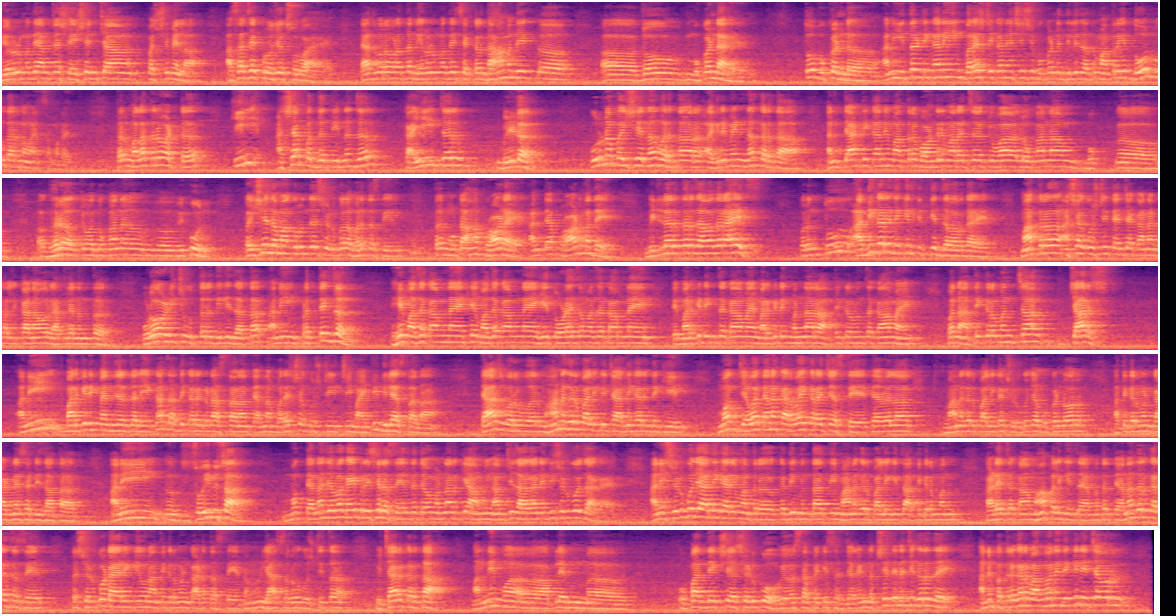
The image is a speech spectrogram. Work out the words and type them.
नेरूळमध्ये आमच्या स्टेशनच्या पश्चिमेला असाच एक प्रोजेक्ट सुरू आहे. त्याचबरोबर आता नेरूळमध्ये सेक्टर दहामध्ये एक जो भूखंड आहे तो भूखंड आणि इतर ठिकाणी बऱ्याच ठिकाणी अशी अशी भूखंड दिली जातात. मात्र हे दोन उदाहरणं माझ्यासमोर आहेत. तर मला तर वाटतं की अशा पद्धतीनं जर काही जर बिल्डर पूर्ण पैसे न भरता ॲग्रीमेंट न करता आणि त्या ठिकाणी मात्र बाउंड्री मारायचं किंवा लोकांना भू घरं किंवा दुकानं विकून पैसे जमा करून जर शिडकोला भरत असतील तर मोठा हा फ्रॉड आहे. आणि त्या फ्रॉडमध्ये बिल्डर तर जबाबदार आहेच परंतु अधिकारी देखील तितकेच जबाबदार आहेत. मात्र अशा गोष्टी त्यांच्या कानाखाली कानावर घातल्यानंतर उडवाडीची उत्तरं दिली जातात आणि प्रत्येकजण हे माझं काम नाही ते माझं काम नाही हे तोडायचं माझं काम नाही ते मार्केटिंगचं काम आहे मार्केटिंग म्हणणारं अतिक्रमणचं काम आहे. पण अतिक्रमणचा चार्ज आणि मार्केटिंग मॅनेजर झाले एकाच अधिकाऱ्याकडे असताना त्यांना बऱ्याचशा गोष्टीची माहिती दिली असताना त्याचबरोबर महानगरपालिकेचे अधिकारी देखील मग जेव्हा त्यांना कारवाई करायची असते त्यावेळेला महानगरपालिका शिडकोच्या भूखंडावर अतिक्रमण काढण्यासाठी जातात. आणि सोयीनुसार मग त्यांना जेव्हा काही प्रेशर असेल तर तेव्हा म्हणणार की आम्ही आमची जागा नाही ती शिडको जागा आहे. आणि शिडकोचे अधिकारी मात्र कधी म्हणतात की महानगरपालिकेचं अतिक्रमण काढायचं काम महापालिकेचं आहे. मात्र त्यांना जर करायचं असेल तर शिडको डायरेक्ट येऊन अतिक्रमण काढत असते. तर म्हणून या सर्व गोष्टीचा विचार करता माननीय म आपले उपाध्यक्ष सिडको व्यवस्थापकीय संचालन लक्ष देण्याची गरज आहे. आणि पत्रकार बांधवाने देखील याच्यावर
